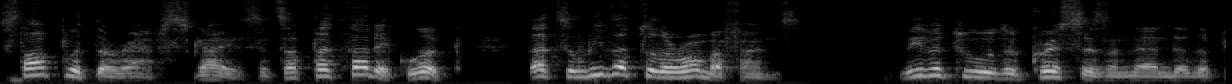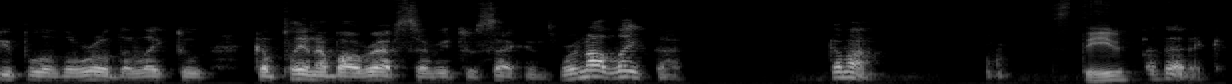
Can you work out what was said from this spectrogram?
Stop with the refs, guys. It's a pathetic look. That's a leave that to the Roma fans. Leave it to the Chris's and then the, the people of the world that like to complain about refs every two seconds. We're not like that. Come on, Steve. pathetic.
